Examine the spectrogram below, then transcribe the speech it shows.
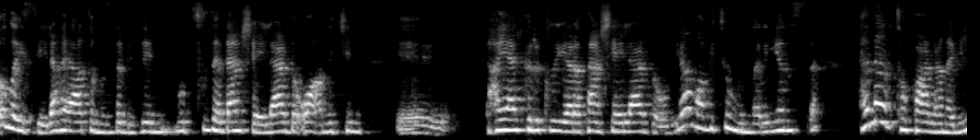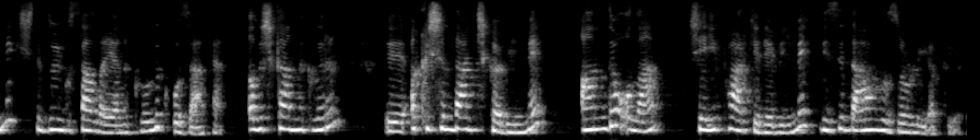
Dolayısıyla hayatımızda bizi mutsuz eden şeyler de o an için e, hayal kırıklığı yaratan şeyler de oluyor ama bütün bunların yanı sıra hemen toparlanabilmek işte duygusal dayanıklılık bu zaten. Alışkanlıkların e, akışından çıkabilmek, anda olan şeyi fark edebilmek bizi daha huzurlu yapıyor.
